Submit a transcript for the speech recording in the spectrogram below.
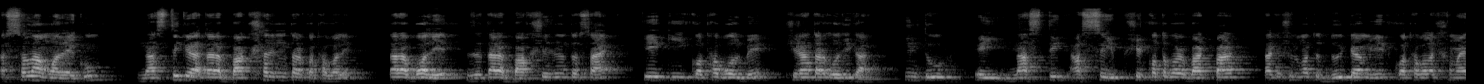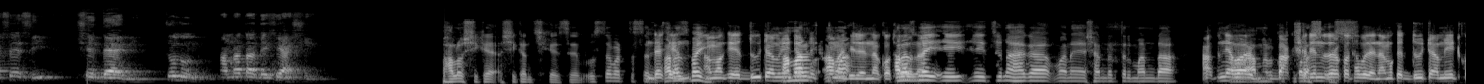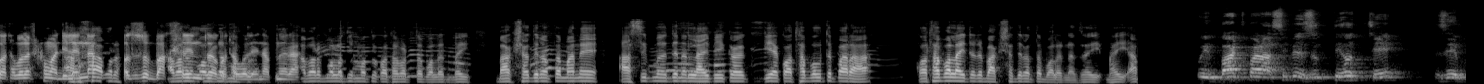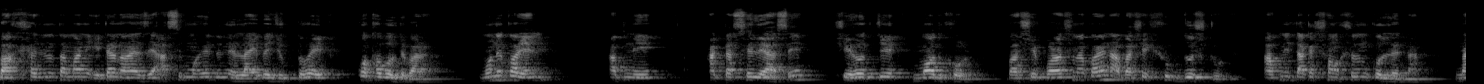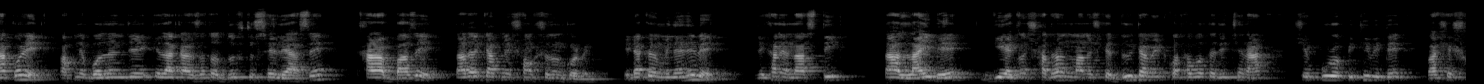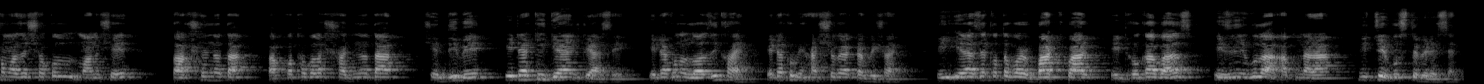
আসসালামু আলাইকুম। নাস্তিকেরা তারা বাক স্বাধীনতার কথা বলে। তারা বলে যে তারা বাক স্বাধীনতা চায় কে কি কথা বলবে সেটা তার অধিকার। কিন্তু এই নাস্তিক আসিফ সে কত বড় বাটপার? তাকে শুধুমাত্র দুইটা মিনিট কথা বলার সময় চেয়েছি সে দেয়নি। চলুন আমরা তা দেখে আসি। ভালো শিখে শিখান শিখাইছে বুঝতে পারতেছেন। ফারাজ ভাই আমাকে দুইটা মিনিট আপনি সময় দিলেন না কথা ফারাজ ভাই এই এই চুনাহাগা মানে সান্ডারতেল মান্ডা আপনি আবার বাক স্বাধীনতার কথা বলেন আমাকে দুইটা মিনিট কথা বলার সময় দিলেন না অথচ বাক স্বাধীনতার কথা বলেন আপনারা। আবার বলদের মতো কথাবার্তা বলেন ভাই। বাক স্বাধীনতা মানে আসিফ মহিউদ্দিনের লাইভে গিয়ে কথা বলতে পারা কথা বলা এটারে বাক স্বাধীনতা বলে না যাই। ভাই ওই বাটপার আসিফের যুক্তি হচ্ছে যে বাক স্বাধীনতা মানে এটা নয় যে আসিফ মহিউদ্দিনের লাইভে যুক্ত হয়ে কথা বলতে পারা। মনে করেন আপনি একটা ছেলে আছে সে হচ্ছে মদখোর বা সে পড়াশোনা করে না বা সে খুব দুষ্টু। আপনি তাকে সংশোধন করলেন না। না করে আপনি বললেন যে এলাকার যত দুষ্টু ছেলে আছে, খারাপ বাজে, তাদেরকে আপনি সংশোধন করবেন। এটা কেউ মেনে নেবে? যেখানে নাস্তিক, তার লাইভে গিয়ে একজন সাধারণ মানুষকে দুইটা মিনিট কথা বলতে দিচ্ছে না, সে পুরো পৃথিবীতে বা সে সমাজের সকল মানুষের বাক স্বাধীনতা বা কথা বলার স্বাধীনতা সে দিবে, এটা কি গ্যারান্টি আছে? এটা কোনো লজিক হয়? এটা খুবই হাস্যকর একটা বিষয়। এই এরা যে কত বড় বাট পার্ক এই ঢোকাবাজ এই জিনিসগুলা আপনারা নিশ্চয়ই বুঝতে পেরেছেন।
